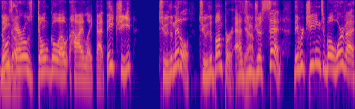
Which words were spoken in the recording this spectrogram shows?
those Bingo. arrows don't go out high like that. They cheat to the middle, to the bumper, as Yeah. you just said. They were cheating to Bo Horvat,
